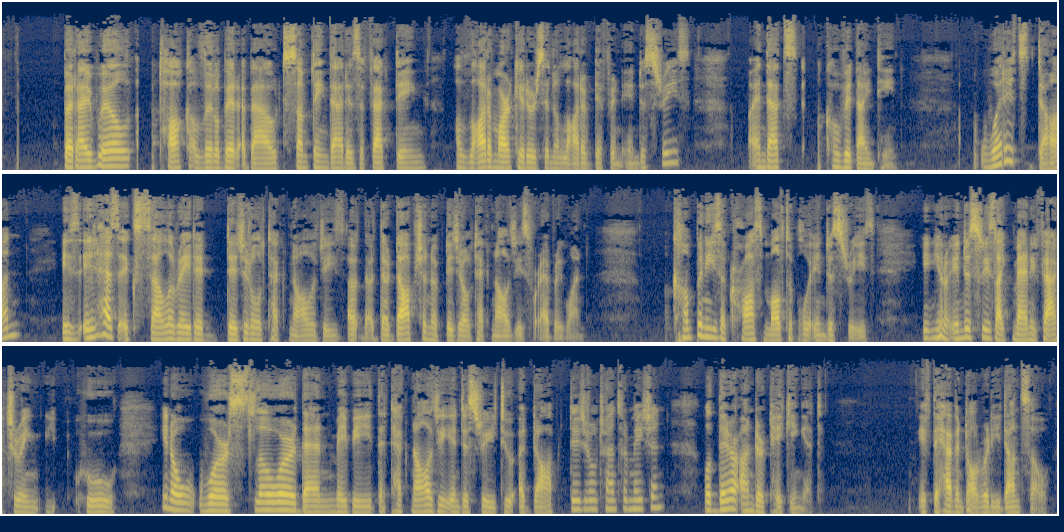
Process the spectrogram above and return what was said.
But I will talk a little bit about something that is affecting a lot of marketers in a lot of different industries, and that's COVID 19. What it's done is it has accelerated digital technologies, uh, the adoption of digital technologies for everyone. Companies across multiple industries, you know, industries like manufacturing, who, you know, were slower than maybe the technology industry to adopt digital transformation, well, they're undertaking it if they haven't already done so.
